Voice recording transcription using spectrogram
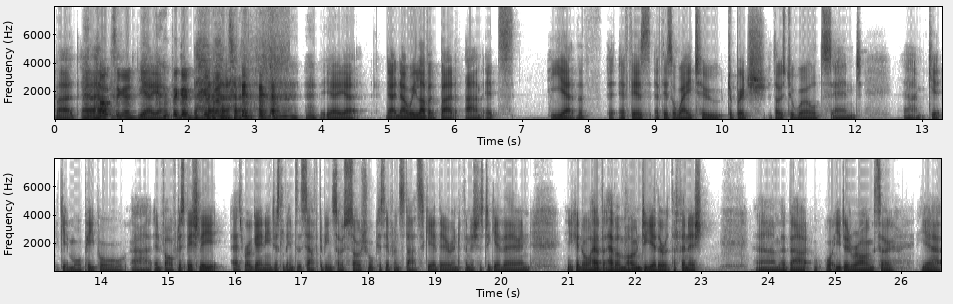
but uh, cults are good. Yeah, yeah, the good good ones. yeah, yeah. No, no, we love it, but um, it's yeah the if there's if there's a way to to bridge those two worlds and um, get get more people uh, involved, especially as Rogaining just lends itself to being so social because everyone starts together and finishes together, and you can all have have a moan together at the finish um, about what you did wrong. So yeah.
